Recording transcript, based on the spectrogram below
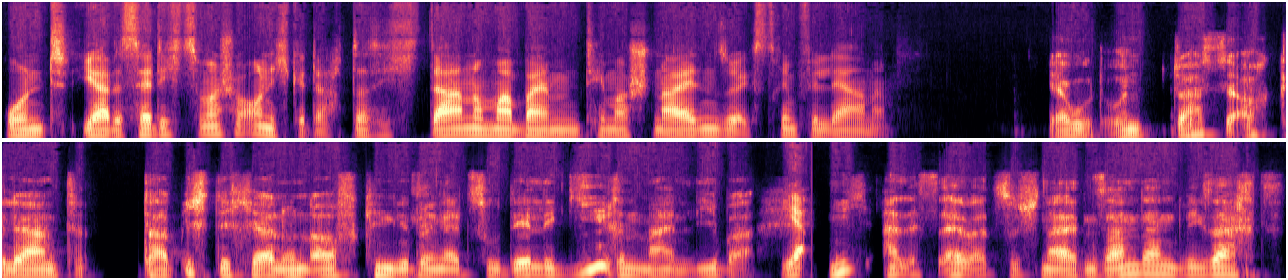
Und ja, das hätte ich zum Beispiel auch nicht gedacht, dass ich da nochmal beim Thema Schneiden so extrem viel lerne. Ja gut, und du hast ja auch gelernt, da habe ich dich ja nun auf Kindgedrängel zu delegieren, mein Lieber. Ja. Nicht alles selber zu schneiden, sondern wie gesagt,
